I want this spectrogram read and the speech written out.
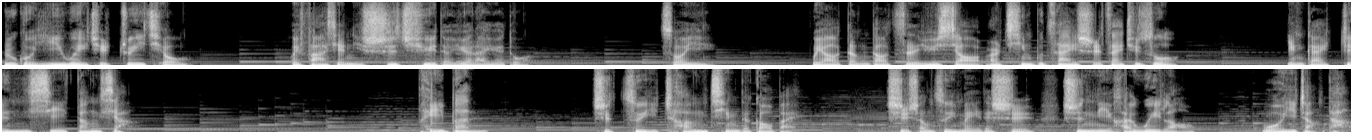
如果一味去追求，会发现你失去的越来越多。所以，不要等到子欲孝而亲不在时再去做，应该珍惜当下。陪伴是最长情的告白。世上最美的事，是你还未老，我已长大。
